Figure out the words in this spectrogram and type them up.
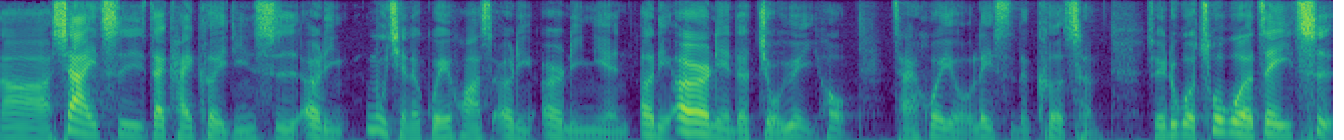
那下一次再开课已经是二零，目前的规划是二零二零年、二零二二年的九月以后才会有类似的课程。所以如果错过了这一次，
